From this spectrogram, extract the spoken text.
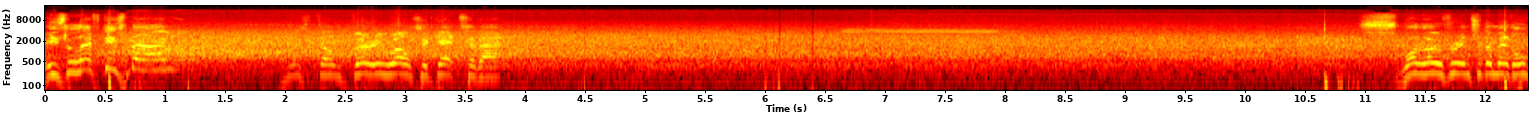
He's left his man. He's done very well to get to that. Swung over into the middle. Goal!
